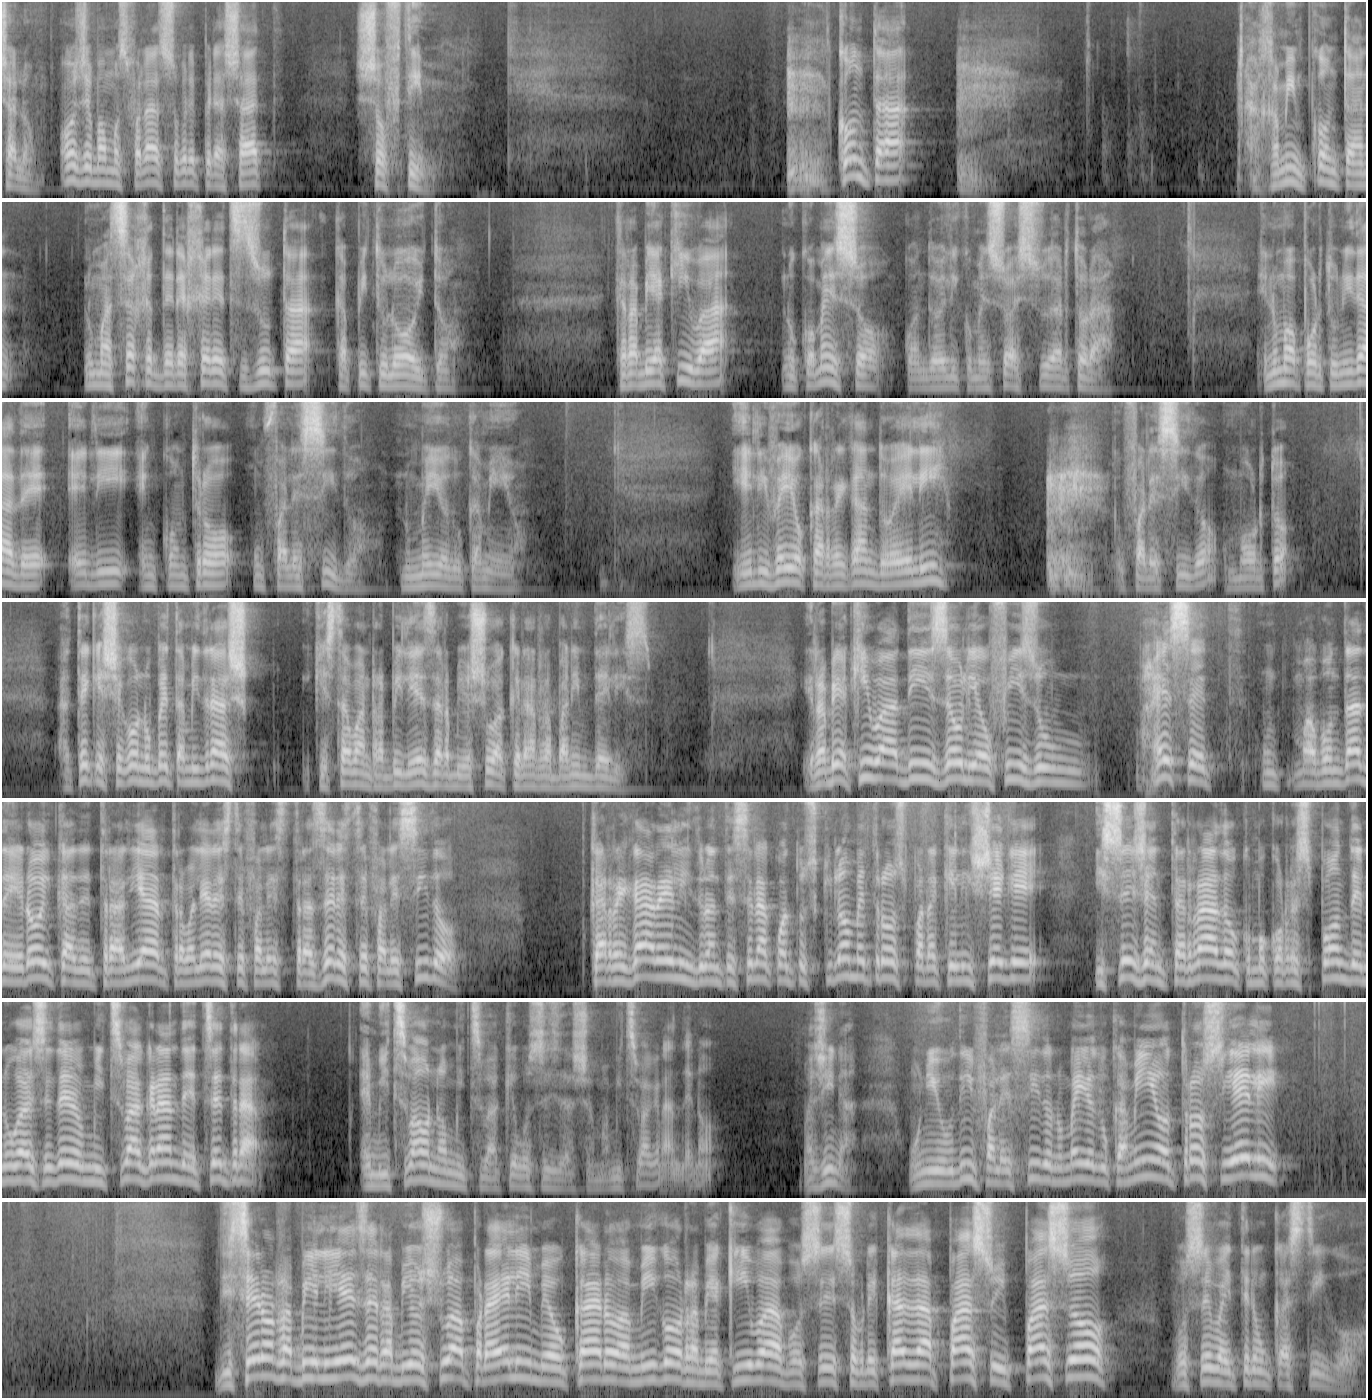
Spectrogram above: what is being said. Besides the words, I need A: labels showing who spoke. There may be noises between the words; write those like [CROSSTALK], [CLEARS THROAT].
A: Shalom. Hoje vamos falar sobre Perashat Shoftim. [CLEARS THROAT] Conta, [CLEARS THROAT] Hamim contan no Masechet de Eretz Zuta, capítulo 8, que Rabbi Akiva, no começo, quando ele começou a estudar Torá, em uma oportunidade, ele encontrou um falecido no meio do caminho. E ele veio carregando ele [CLEARS THROAT] falecido, o morto, até que chegou no Beta Midrash, que estavam Rabi Eliezer e Rabi Yoshua, que eram rabanim deles. E Rabi Akiva diz, olha, eu fiz um reset, uma bondade heroica de trabalhar, trabalhar este falecido, trazer este falecido, carregar ele durante sei lá quantos quilômetros para que ele chegue e seja enterrado como corresponde no lugar de mitzvah grande, etc. É mitzvah ou não mitzvah? que vocês acham? Uma mitzvah grande, não? Imagina, um Yehudi falecido no meio do caminho, trouxe ele. Disseram Rabi Eliezer, Rabi Yoshua para ele, meu caro amigo Rabi Akiva, você sobre cada passo [LAUGHS] e passo, você vai ter um castigo.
